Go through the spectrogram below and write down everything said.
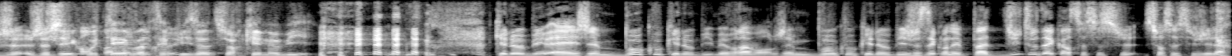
je, je J'ai pas écouté votre épisode sur Kenobi. Kenobi, eh, j'aime beaucoup Kenobi, mais vraiment, j'aime beaucoup Kenobi. Je sais qu'on n'est pas du tout d'accord sur ce, su- sur ce sujet-là,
